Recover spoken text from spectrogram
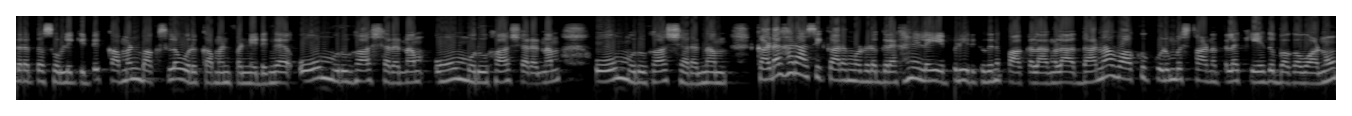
மந்திரத்தை சொல்லிக்கிட்டு கமெண்ட் பாக்ஸ்ல ஒரு கமெண்ட் பண்ணிடுங்க. ஓம் முருகா சரணம் ஓம் முருகா சரணம் ஓம் முருகா சரணம். கடகராசிக்காரங்களோட கிரகநிலை எப்படி இருக்குதுன்னு பார்க்கலாங்களா? தன வாக்கு குடும்பஸ்தானத்துல கேது பகவானும்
